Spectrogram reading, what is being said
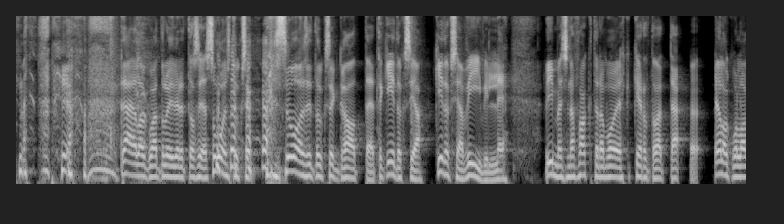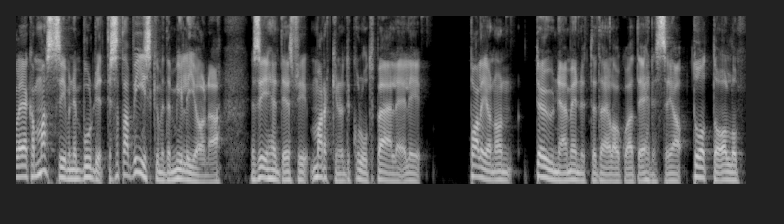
tämä elokuva tuli vielä tosiaan suosituksen, suosituksen kautta, että kiitoksia, kiitoksia Viiville. Viimeisenä faktana voi ehkä kertoa, että elokuvalla oli aika massiivinen budjetti, 150 miljoonaa, ja siihen tietysti markkinointikulut päälle, eli paljon on töynää mennyt tätä elokuvaa tehdessä, ja tuotto on ollut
